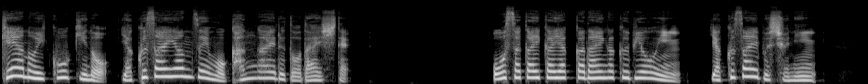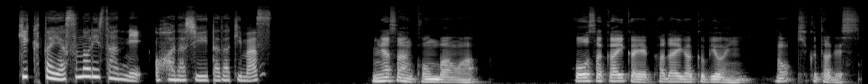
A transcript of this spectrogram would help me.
ケアの移行期の薬剤安全を考えると題して、大阪医科薬科大学病院薬剤部主任、菊田康則さんにお話しいただきます。皆さんこんばんは。大阪医科薬科大学病院の菊田です。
